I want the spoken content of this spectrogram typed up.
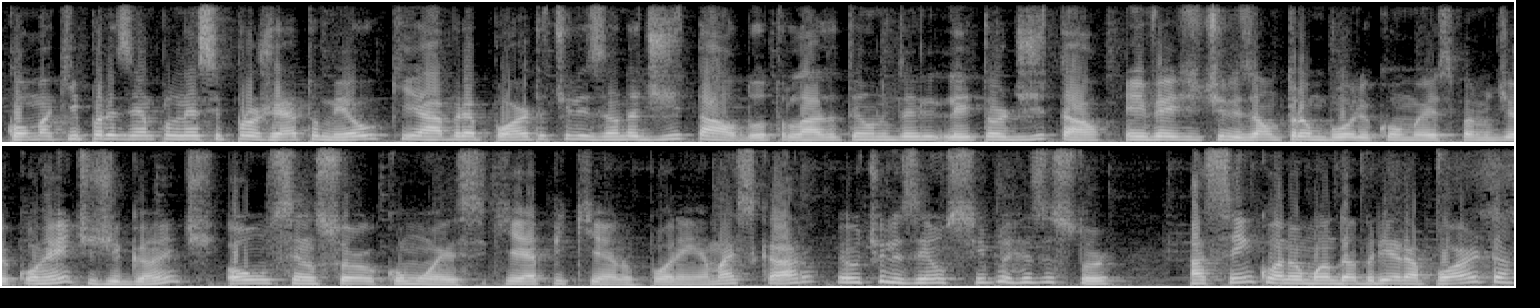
Como aqui, por exemplo, nesse projeto meu que abre a porta utilizando a digital. Do outro lado tem um leitor digital. Em vez de utilizar um trambolho como esse para medir a corrente gigante ou um sensor como esse que é pequeno, porém é mais caro, eu utilizei um simples resistor. Assim, quando eu mando abrir a porta,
